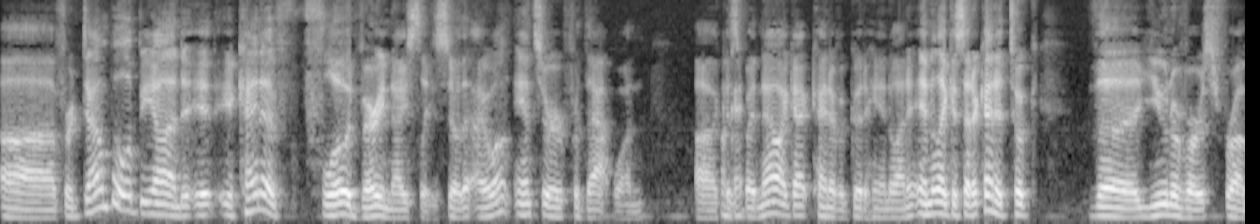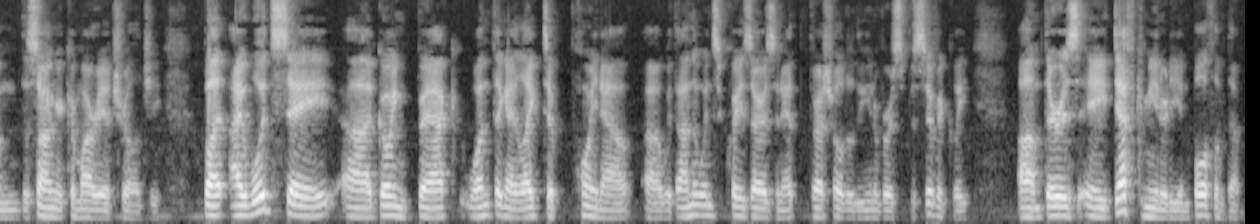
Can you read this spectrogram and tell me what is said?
uh, for Down Below Beyond, it, it kind of flowed very nicely. So that I won't answer for that one because Okay. by now I got kind of a good handle on it. And like I said, I kind of took the universe from the Song of Kamaria trilogy. But I would say, uh, going back, one thing I like to point out uh, with On the Winds of Quasars and At the Threshold of the Universe specifically, um, there is a deaf community in both of them.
